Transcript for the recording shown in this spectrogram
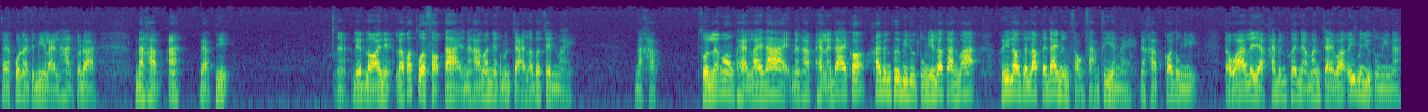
หลายคนอาจจะมีหลายรหัสก็ได้นะครับอะแบบนี้อะเรียบร้อยเนี่ยเราก็ตรวจสอบได้นะครับ ว่าเนี่ยมันจ่ายร้อยเปอร์เซ็นต์ไหมนะครับส่วนเรื่องของแผนรายได้นะครับ แผนรายได้ก็ให้เพื่อนๆไปดูตรงนี้แล้วกันว่าเฮ้ยเราจะรับรายได้หนึ่งสองสามสี่ยังไงนะครับก็ตรงนี้แต่ว่าเราอยากให้เพื่อนๆเนี่ยมั่นใจว่าเอ้ยมันอยู่ตรงนี้นะ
